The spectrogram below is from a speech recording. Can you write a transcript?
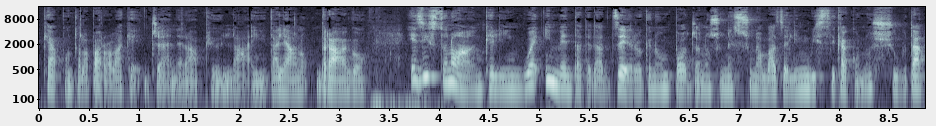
che è appunto la parola che genera più in là in italiano drago. Esistono anche lingue inventate da zero che non poggiano su nessuna base linguistica conosciuta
